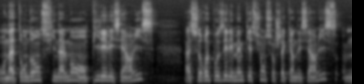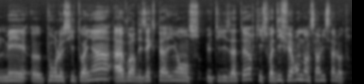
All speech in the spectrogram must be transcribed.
on a tendance finalement à empiler les services, à se reposer les mêmes questions sur chacun des services, mais euh, pour le citoyen, à avoir des expériences utilisateurs qui soient différentes d'un service à l'autre.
